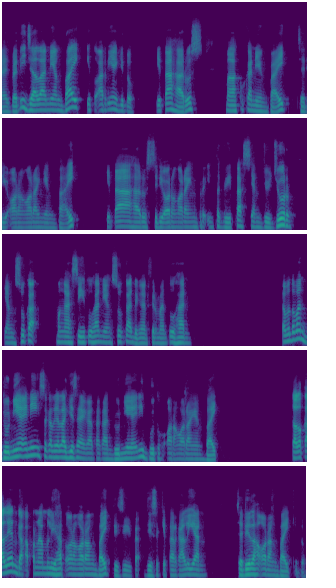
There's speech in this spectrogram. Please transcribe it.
Nah, berarti jalan yang baik itu artinya gitu. Kita harus melakukan yang baik, jadi orang-orang yang baik. Kita harus jadi orang-orang yang berintegritas, yang jujur, yang suka mengasihi Tuhan, yang suka dengan firman Tuhan. Teman-teman, dunia ini, sekali lagi saya katakan, dunia ini butuh orang-orang yang baik. Kalau kalian nggak pernah melihat orang-orang baik di sekitar kalian, jadilah orang baik itu.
